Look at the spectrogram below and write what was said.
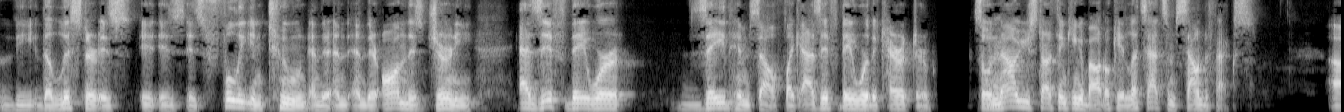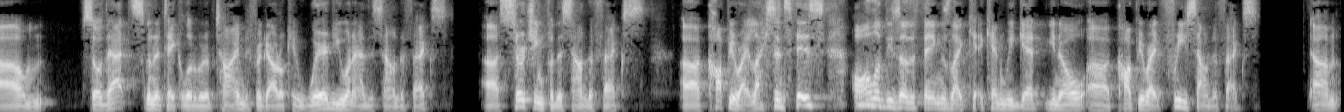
the the listener is is is fully in tuned and they're and, and they're on this journey as if they were Zaid himself, like as if they were the character. So right. now you start thinking about, okay, let's add some sound effects. Um, so that's going to take a little bit of time to figure out, okay, where do you want to add the sound effects? Uh, searching for the sound effects. uh, copyright licenses, all of these other things. Like, can we get you know uh, copyright free sound effects? Um,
